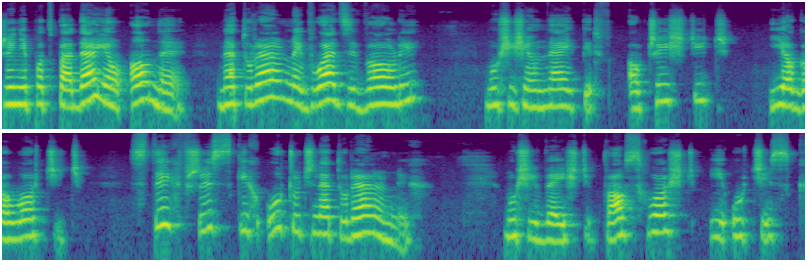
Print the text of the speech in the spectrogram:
że nie podpadają one naturalnej władzy woli, musi się najpierw oczyścić i ogołocić z tych wszystkich uczuć naturalnych. Musi wejść w oschłość i ucisk,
